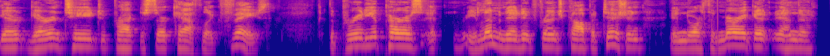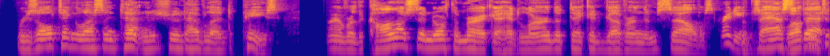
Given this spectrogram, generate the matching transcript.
guaranteed to practice their Catholic faith. The Treaty of Paris eh, eliminated French competition in North America, and the resulting lesson tensions should have led to peace. However, the colonists in North America had learned that they could govern themselves. Greetings. The vast Welcome debt to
